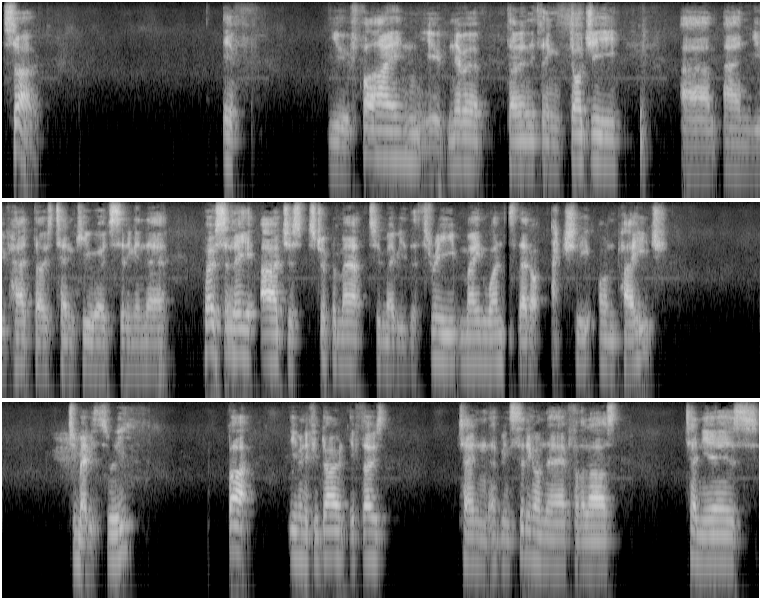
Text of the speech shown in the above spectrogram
So, if you find you've never done anything dodgy um, and you've had those 10 keywords sitting in there, personally, I just strip them out to maybe the three main ones that are actually on page to maybe three. But even if you don't, if those 10 have been sitting on there for the last 10 years,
